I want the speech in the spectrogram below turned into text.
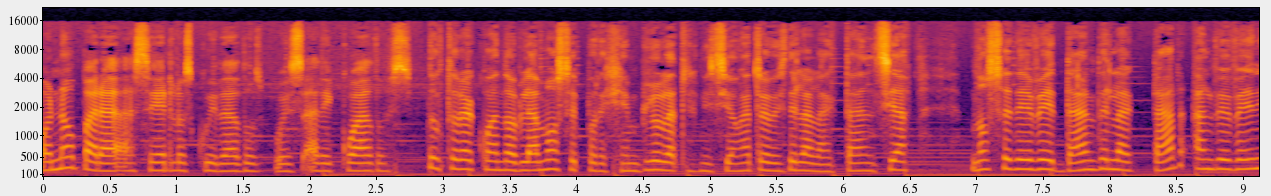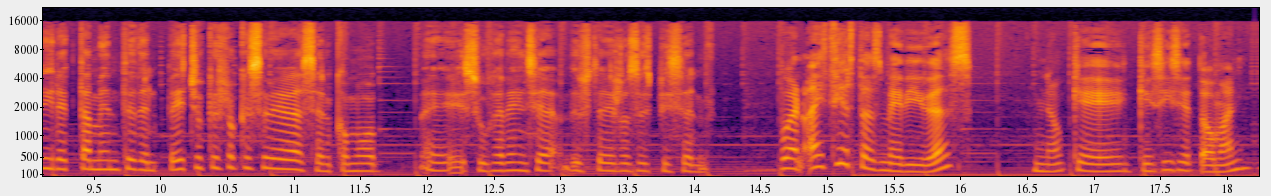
o no para hacer los cuidados pues adecuados. Doctora, cuando hablamos de, por ejemplo, la transmisión a través de la lactancia, no se debe dar de lactar al bebé directamente del pecho. ¿Qué es lo que se debe hacer como eh, sugerencia de ustedes los especialistas? Bueno, hay ciertas medidas ¿no? que, que sí se toman,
